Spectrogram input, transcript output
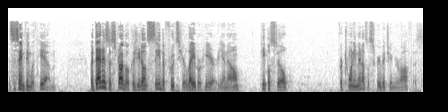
It's the same thing with him. But that is a struggle because you don't see the fruits of your labor here, you know? People still, for 20 minutes, will scream at you in your office.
